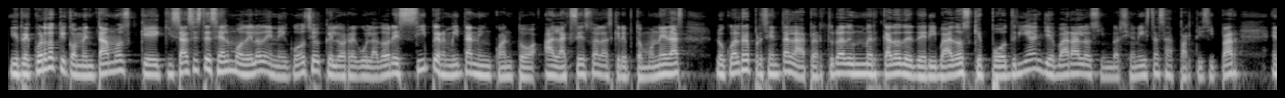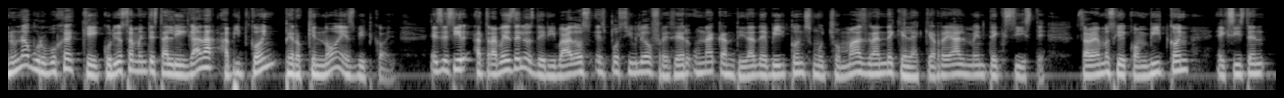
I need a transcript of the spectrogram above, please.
y recuerdo que comentamos que quizás este sea el modelo de negocio que los reguladores sí permitan en cuanto al acceso a las criptomonedas, lo cual representa la apertura de un mercado de derivados que podrían llevar a los inversionistas a participar en una burbuja que curiosamente está ligada a Bitcoin pero que no es Bitcoin. Es decir, a través de los derivados es posible ofrecer una cantidad de bitcoins mucho más grande que la que realmente existe. Sabemos que con bitcoin existen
